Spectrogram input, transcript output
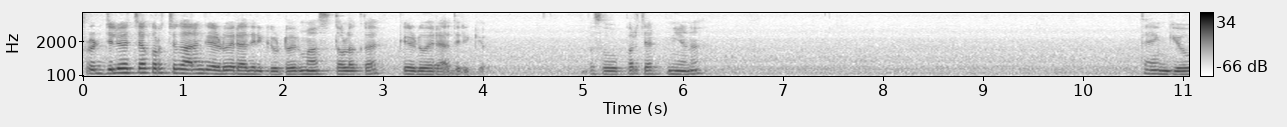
ഫ്രിഡ്ജിൽ വെച്ചാൽ കുറച്ച് കാലം കേടുവരാതിരിക്കും കേട്ടോ. ഒരു മാസത്തോളമൊക്കെ കേടുവരാതിരിക്കും. അപ്പോൾ സൂപ്പർ ചട്നിയാണ്. താങ്ക് യു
